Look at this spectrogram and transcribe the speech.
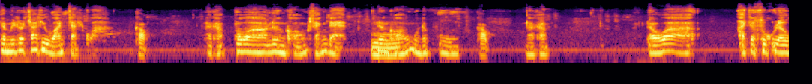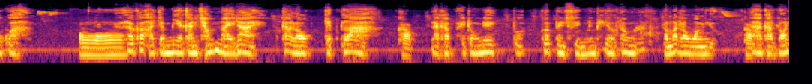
จะมีรสชาติที่หวานจัดกว่าครับ นะครับ เพราะว่าเรื่องของแสงแดดอืมเรื่องของอุณหภูมิครับนะครับ แต่ว่าอาจจะสุกเร็วกว่าโอ้แล้วก็อาจจะมีอาการช้ำในได้ ถ้าเราเก็บล่าครับนะครับไอ้ตรงนี้ก็เป็นสิ่งหนึ่งที่เราต้องระมัดระวังอยู่ครับถ้าอากาศร้อน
